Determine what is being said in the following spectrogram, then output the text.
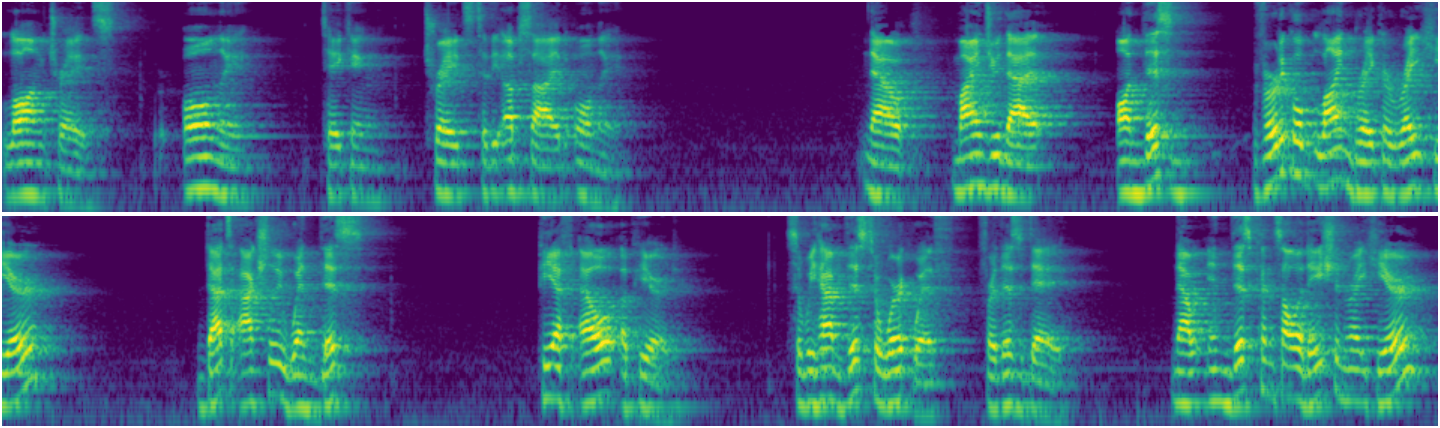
long trades. We're only taking trades to the upside only. Now, mind you that on this vertical line breaker right here, that's actually when this PFL appeared. So we have this to work with for this day. Now, in this consolidation right here,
